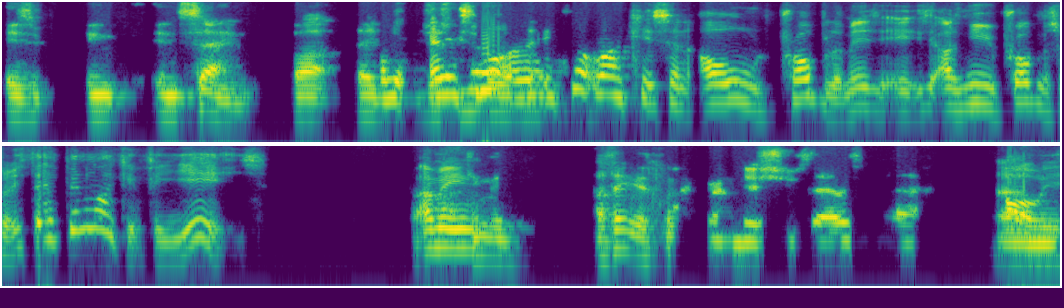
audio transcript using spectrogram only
is in, insane. But and, and it's not it's not like it's an old problem. It's, it's a new problem. So they've been like it for years. I mean, I think there's background issues there, isn't there? Oh, um,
